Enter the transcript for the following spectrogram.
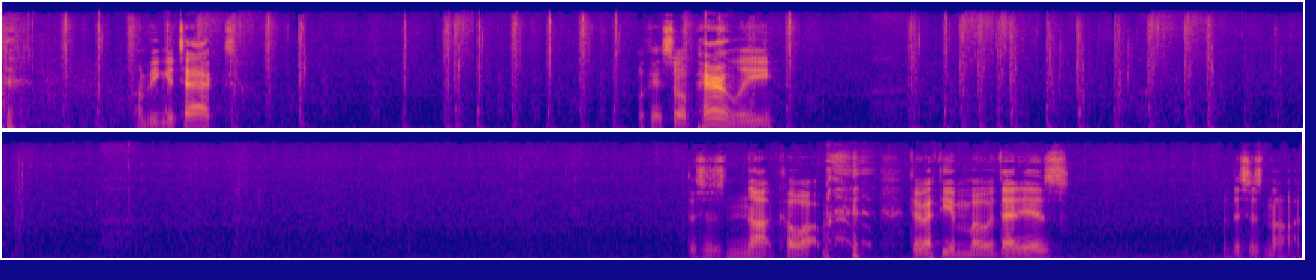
I'm being attacked. Okay, so apparently This is not co-op. there might be a mode that is, but this is not.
